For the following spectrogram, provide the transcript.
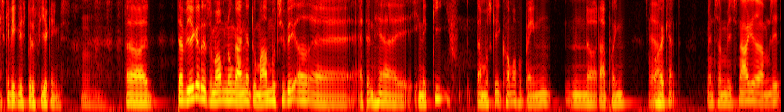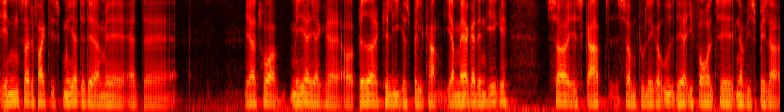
skal vi ikke lige spille fire games? Mm. Og der virker det som om nogle gange, at du er meget motiveret af, af den her øh, energi, der måske kommer på banen, når der er point på ja. højkant. Men som vi snakkede om lidt inden, så er det faktisk mere det der med, at øh, jeg tror mere, jeg kan og bedre kan lide at spille kamp. Jeg mærker den ikke så øh, skarpt, som du lægger ud der i forhold til, når vi spiller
